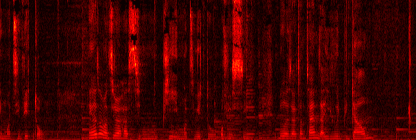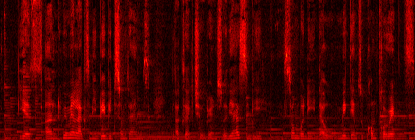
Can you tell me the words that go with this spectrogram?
a motivator. A husband material has to be a motivator, obviously, because at sometimes that you would be down yes, and women like to be babied sometimes, act like children. So there has to be somebody that will make them to come correct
